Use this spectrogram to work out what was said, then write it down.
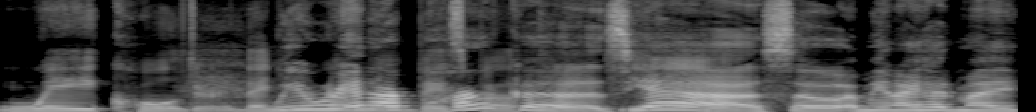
way colder than we were in our baseball. parkas yeah. so i mean i had my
